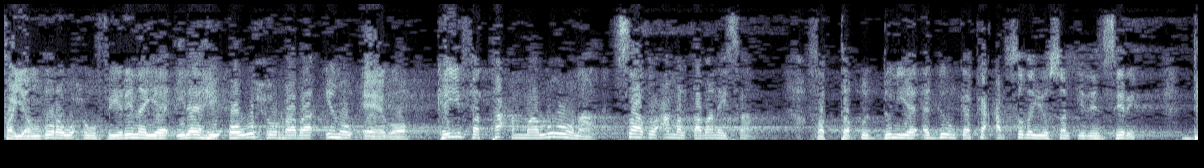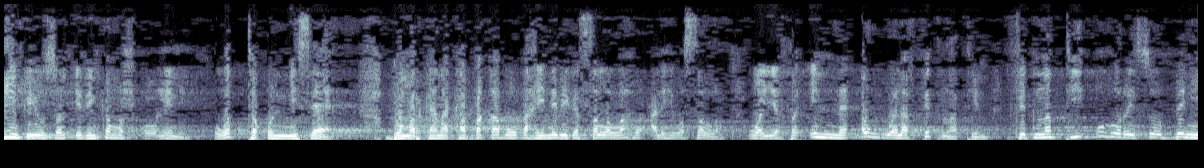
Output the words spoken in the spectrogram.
Fayandura wuxuu fiirinayaa ilaahay oo wuxuu rabaa inuu eego kayfa tacmaluuna? Saad u camal qabanaysaan. Fattaquu dunyaa adduunka ka cabsada yuusan idin sirin. Diinka yuusan idinka mashquulinin wattaquu nnisaa dumarkana ka baqa buu dhahay nebiga sala allahu calayhi wasalam waayo fa inna awala fitnatin. Fitnatii u horaysoo bani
